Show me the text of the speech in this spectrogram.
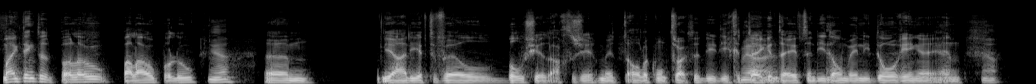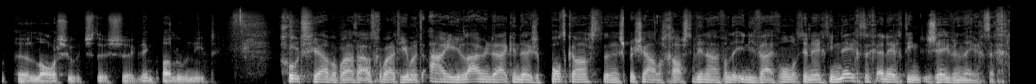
Maar ik denk dat Palau, Palau, Palau, Ja. Ehm, ja, die heeft te veel bullshit achter zich met alle contracten die hij getekend Ja, heeft en die dan weer niet doorgingen en eh, lawsuits. Dus eh, ik denk Palou niet. Goed, ja, we praten uitgebreid hier met Arie Luijendijk in deze podcast. De speciale gast, winnaar van de Indy 500 in 1990 en 1997.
